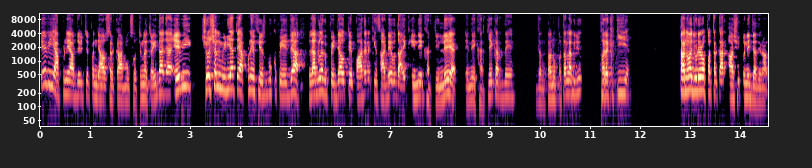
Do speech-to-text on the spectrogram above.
ਇਹ ਵੀ ਆਪਣੇ ਆਪ ਦੇ ਵਿੱਚ ਪੰਜਾਬ ਸਰਕਾਰ ਨੂੰ ਸੋਚਣਾ ਚਾਹੀਦਾ ਜਾਂ ਇਹ ਵੀ ਸੋਸ਼ਲ ਮੀਡੀਆ ਤੇ ਆਪਣੇ ਫੇਸਬੁੱਕ ਪੇਜ ਜਾਂ ਅਲੱਗ-ਅਲੱਗ ਪੇਜਾਂ ਉੱਤੇ ਪਾ ਦੇਣ ਕਿ ਸਾਡੇ ਵਿਧਾਇਕ ਇੰਨੇ ਖਰਚੀਲੇ ਆ, ਇੰਨੇ ਖਰਚੇ ਕਰਦੇ ਆ। ਜਨਤਾ ਨੂੰ ਪਤਾ ਲੱਗ ਜੂ, ਫ਼ਰਕ ਕੀ ਹੈ? ਧੰਨਵਾਦ ਜੁੜੇ ਰਹੋ ਪੱਤਰਕਾਰ ਆਸ਼ੂ ਅਨੇਜਾ ਦੇ ਨਾਲ।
